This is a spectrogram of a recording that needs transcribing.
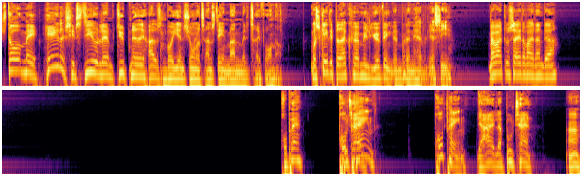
stå med hele sit stive lem dybt ned i halsen på Jens Jonathan Stenmann med de tre fornavn. Måske er det bedre at køre miljøvinklen på den her, vil jeg sige. Hvad var det, du sagde, der var i den der? Propan? Propan. Propan. Ja, eller butan. Ah.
